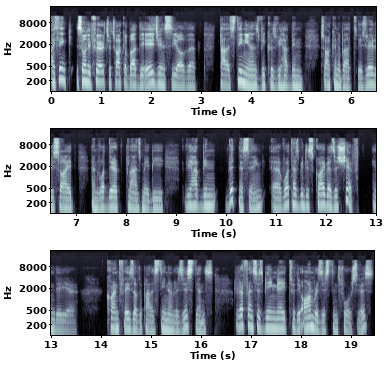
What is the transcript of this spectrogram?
I think it's only fair to talk about the agency of uh, Palestinians because we have been talking about the Israeli side and what their plans may be. We have been witnessing uh, what has been described as a shift in the uh, current phase of the Palestinian resistance, references being made to the armed resistance forces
